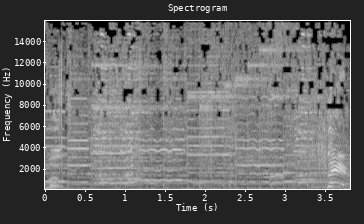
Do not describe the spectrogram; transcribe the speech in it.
Let's move. There!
